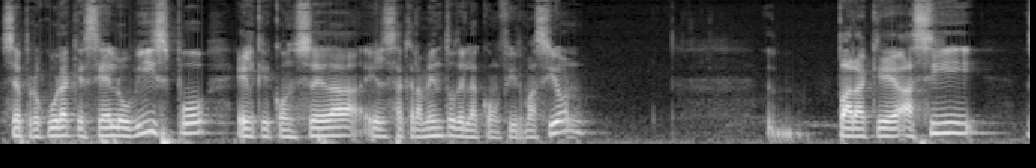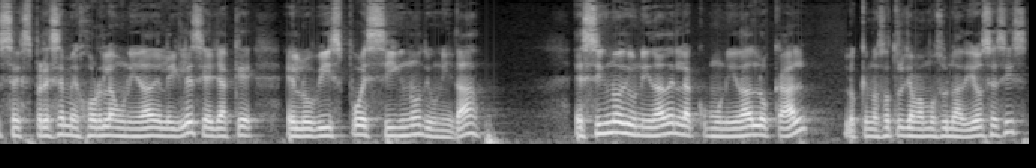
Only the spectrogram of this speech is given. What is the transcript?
se procura que sea el obispo el que conceda el sacramento de la confirmación, para que así se exprese mejor la unidad de la iglesia, ya que el obispo es signo de unidad. Es signo de unidad en la comunidad local, lo que nosotros llamamos una diócesis,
